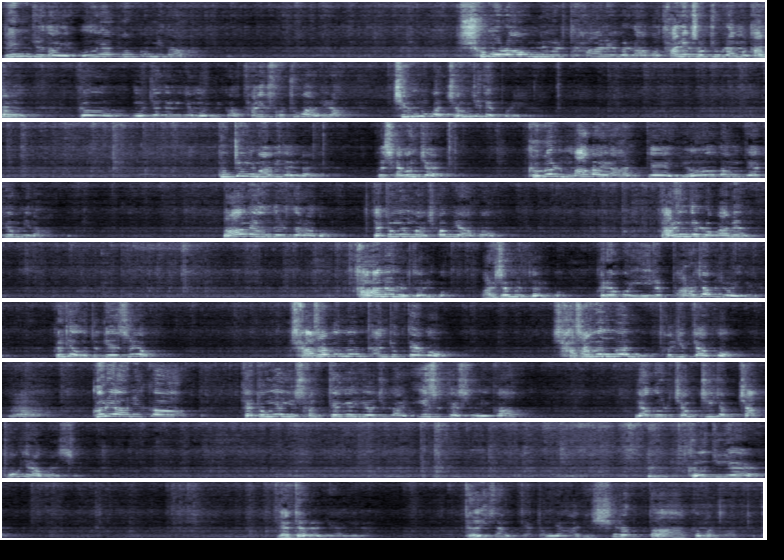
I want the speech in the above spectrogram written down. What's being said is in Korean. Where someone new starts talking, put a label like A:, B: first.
A: 민주당의 의회 폭거입니다. 29명을 탄핵을 하고 탄핵 소추를 하면 가장 그 문제되는 게 뭡니까? 탄핵 소추가 아니라 직무가 정지돼 버려요. 국정이 마비된다. 그 세 번째, 그걸 막아야 할 게 여당 대표입니다. 마음에 안 들더라도 대통령과 협의하고 다른 길로 가면 간언을 드리고 말씀을 드리고 그리고 일을 바로잡아 줘야 돼요. 그런데 어떻게 했어요? 사사건건 깐죽대고 사사건건 터집 잡고 그래 하니까 대통령이 선택의 여지가 있었겠습니까? 내가 그걸 정치적 자폭이라고 했어요. 그 뒤에 내 들은 이야기는 더 이상 대통령 하기 싫었다 그 말도 합니다.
